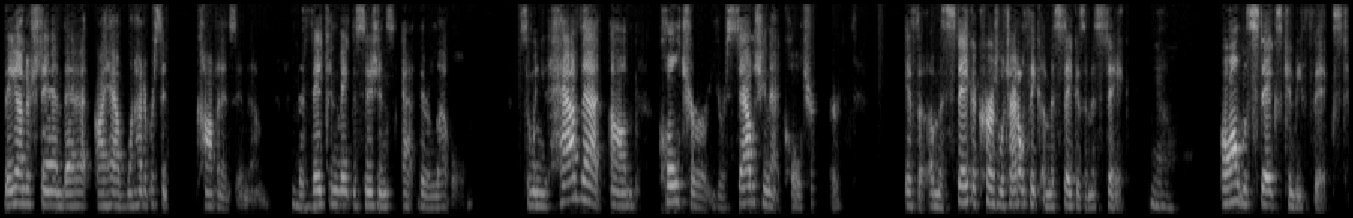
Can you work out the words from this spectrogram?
they understand that I have 100% confidence in them, mm-hmm. that they can make decisions at their level. So when you have that um, culture, you're establishing that culture. If a, a mistake occurs, which I don't think a mistake is a mistake. No all mistakes can be fixed.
